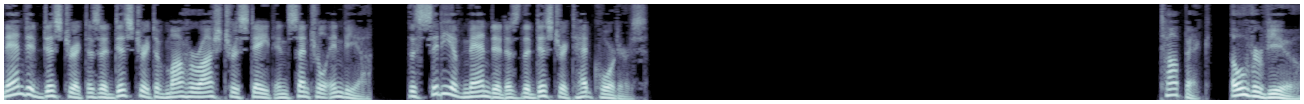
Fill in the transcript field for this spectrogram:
Nanded district is a district of Maharashtra state in central India. The city of Nanded is the district headquarters. Overview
